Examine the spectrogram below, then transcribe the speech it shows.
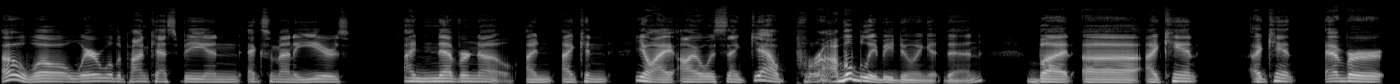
oh, well, where will the podcast be in X amount of years? I never know. I, I can, you know, I, I always think, yeah, I'll probably be doing it then, but uh, I can't, I can't ever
